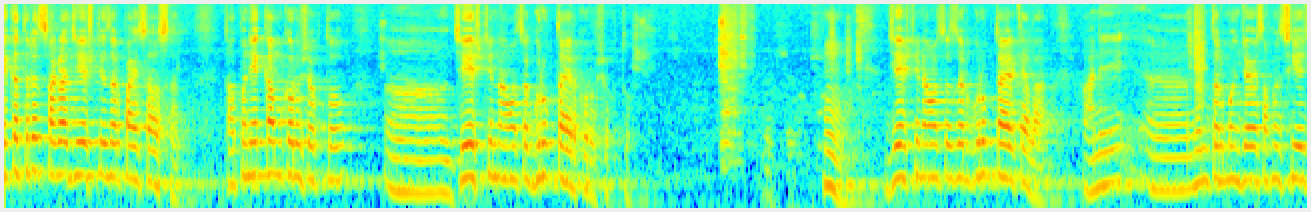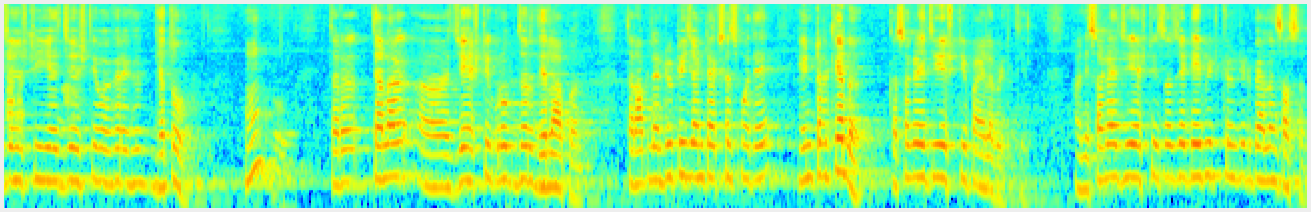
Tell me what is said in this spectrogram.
एकत्रच सगळा जी एस टी जर पाहायचा असेल तर आपण एक काम करू शकतो जी एस टी नावाचा ग्रुप तयार करू शकतो. जी एस टी नावाचा जर ग्रुप तयार केला आणि नंतर मग ज्यावेळेस आपण C G S T H G S T वगैरे घेतो तर त्याला जी एस टी ग्रुप जर दिला आपण तर आपल्या ड्युटीज अँड टॅक्सेसमध्ये एंटर केलं का सगळे जी एस टी पाहायला भेटतील. आणि सगळ्या जी एस टीचं जे डेबिट क्रेडिट बॅलन्स असेल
